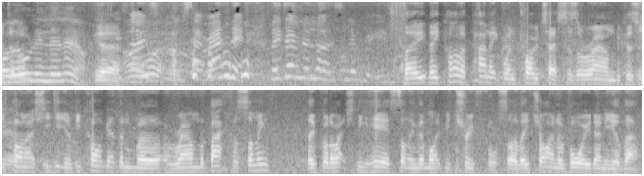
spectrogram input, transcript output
don't they're know. all in there now. yeah. there's loads of sat around it. They don't look like celebrities. They, they kind of panic when protesters are around because you Yeah. can't actually get, if you can't get them uh, around the back or something, they've got to actually hear something that might be truthful. So they try and avoid any of that.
